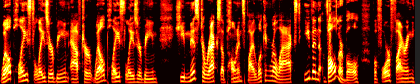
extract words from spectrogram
well placed laser beam after well placed laser beam. He misdirects opponents by looking relaxed, even vulnerable before firing.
